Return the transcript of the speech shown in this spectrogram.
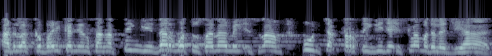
adalah kebaikan yang sangat tinggi. Darwatu sanamil Islam. Puncak tertingginya Islam adalah jihad.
